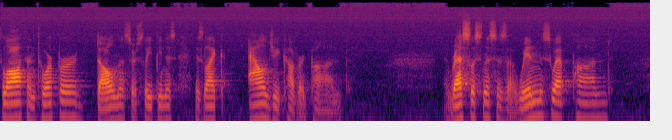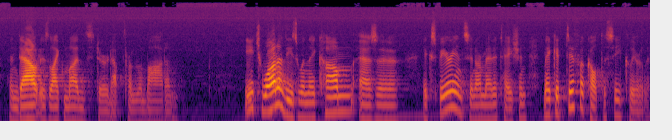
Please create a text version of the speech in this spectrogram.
sloth and torpor, dullness or sleepiness, is like algae covered pond. And restlessness is a wind swept pond, and doubt is like mud stirred up from the bottom. Each one of these, when they come as a experience in our meditation, make it difficult to see clearly.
